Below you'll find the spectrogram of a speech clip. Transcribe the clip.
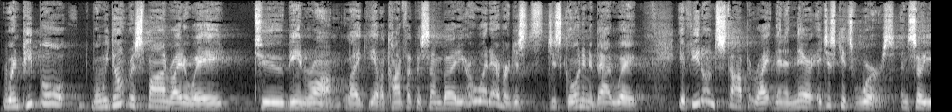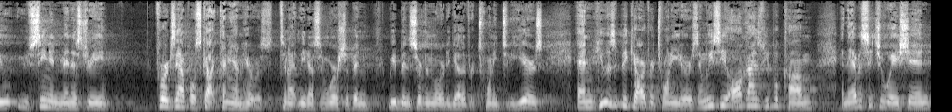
When people, when we don't respond right away to being wrong, like you have a conflict with somebody or whatever, just, just going in a bad way, if you don't stop it right then and there, it just gets worse. And so you, you've seen in ministry, for example, Scott Cunningham here was tonight leading us in worship, and we've been serving the Lord together for 22 years. And he was a big coward for 20 years. And we see all kinds of people come and they have a situation,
